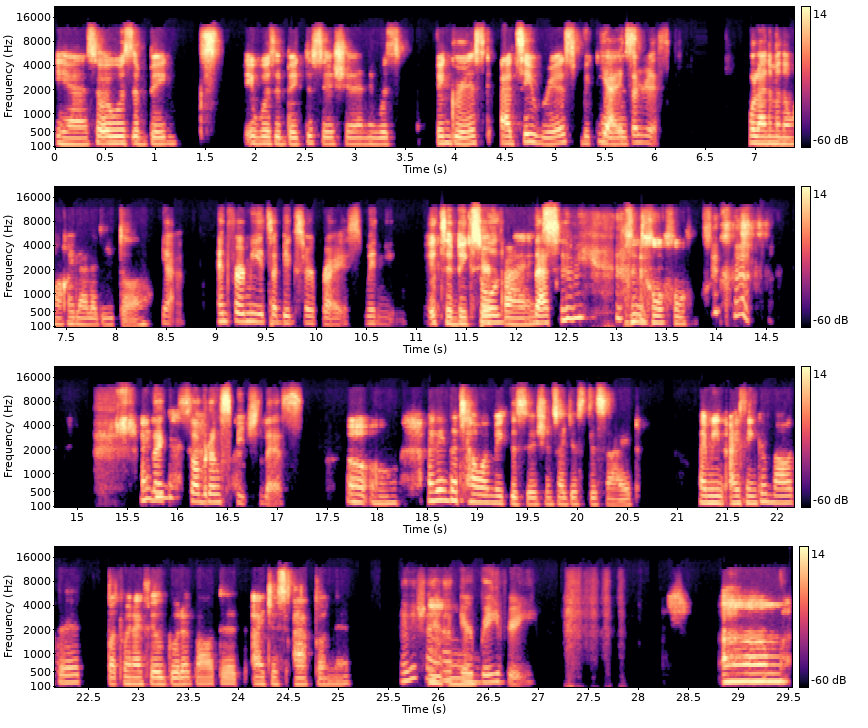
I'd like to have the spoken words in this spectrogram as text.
Yeah, so it was a big, it was a big decision. It was big risk. I'd say risk because yeah it's a risk wala naman akong kakilala dito. Yeah. And for me it's a big surprise when you It's a big surprise. that to me no. I like think, sobrang speechless uh-oh. I think that's how I make decisions. I just decide. I mean, I think about it, but when I feel good about it, I just act on it. I wish I have your bravery Um,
